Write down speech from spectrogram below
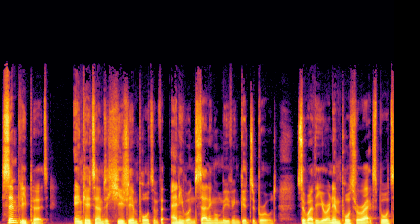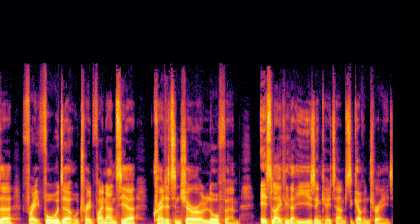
Simply put, Incoterms are hugely important for anyone selling or moving goods abroad. So, whether you're an importer or exporter, freight forwarder or trade financier, credit insurer or law firm, it's likely that you use Incoterms to govern trade.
